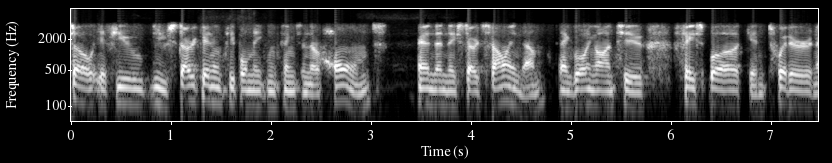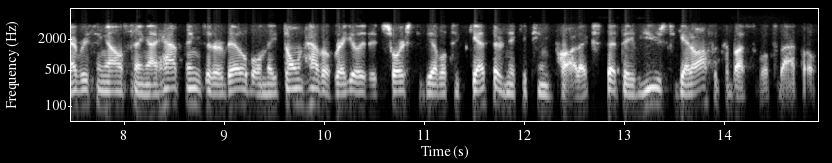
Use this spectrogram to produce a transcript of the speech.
So if you, you start getting people making things in their homes and then they start selling them and going on to Facebook and Twitter and everything else saying, I have things that are available and they don't have a regulated source to be able to get their nicotine products that they've used to get off of combustible tobacco.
